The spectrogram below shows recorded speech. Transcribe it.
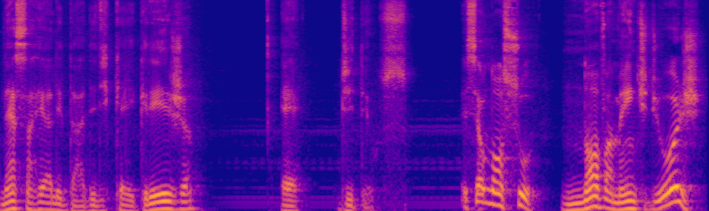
nessa realidade de que a igreja é de Deus. Esse é o nosso novamente de hoje.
